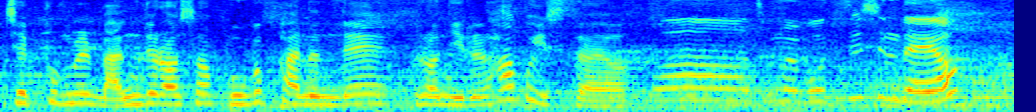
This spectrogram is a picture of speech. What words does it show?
제품을 만들어서 보급하는데 그런 일을 하고 있어요. 와, 정말 멋지신데요?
